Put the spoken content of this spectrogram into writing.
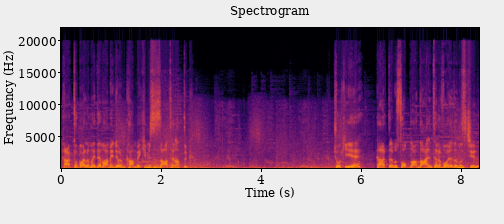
Kart toparlamaya devam ediyorum. Comeback'imizi zaten attık. Çok iyi. Kartlarımız toplandı aynı tarafa oynadığımız için.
